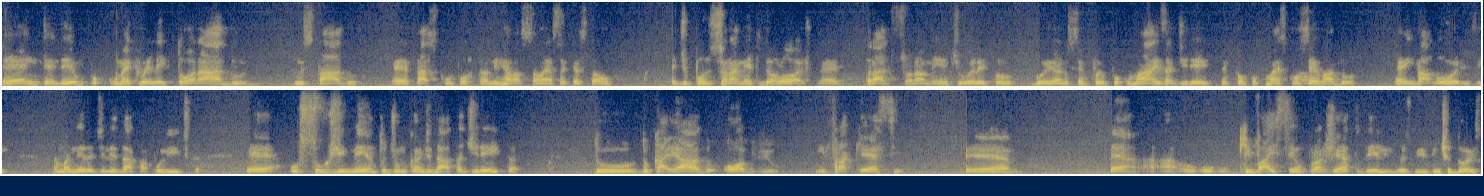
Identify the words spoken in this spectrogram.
é entender um pouco como é que o eleitorado do estado está é, tá se comportando em relação a essa questão de posicionamento ideológico. Né? Tradicionalmente, o eleitor goiano sempre foi um pouco mais à direita, sempre foi um pouco mais conservador, né? em valores, em, na maneira de lidar com a política. É, o surgimento de um candidato à direita do, do Caiado, óbvio, enfraquece é, é, a, a, o, o, que vai ser o projeto dele em 2022,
